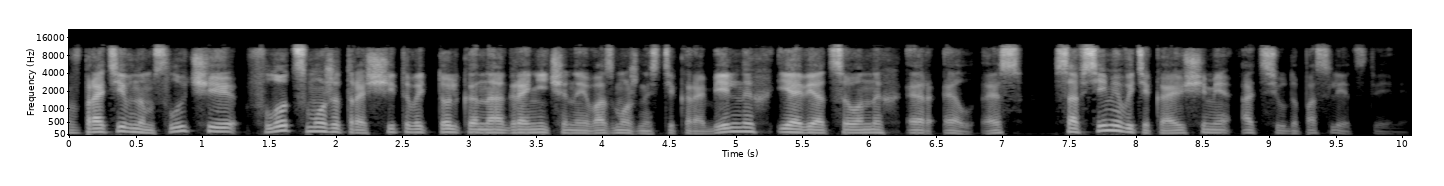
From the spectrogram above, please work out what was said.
В противном случае флот сможет рассчитывать только на ограниченные возможности корабельных и авиационных РЛС со всеми вытекающими отсюда последствиями.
